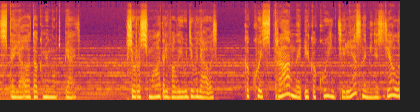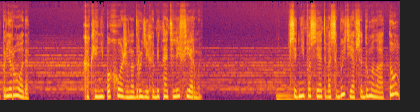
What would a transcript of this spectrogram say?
Стояла так минут пять. Все рассматривала и удивлялась, какой странной и какой интересной меня сделала природа. Как я не похожа на других обитателей фермы. Все дни после этого события я все думала о том,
